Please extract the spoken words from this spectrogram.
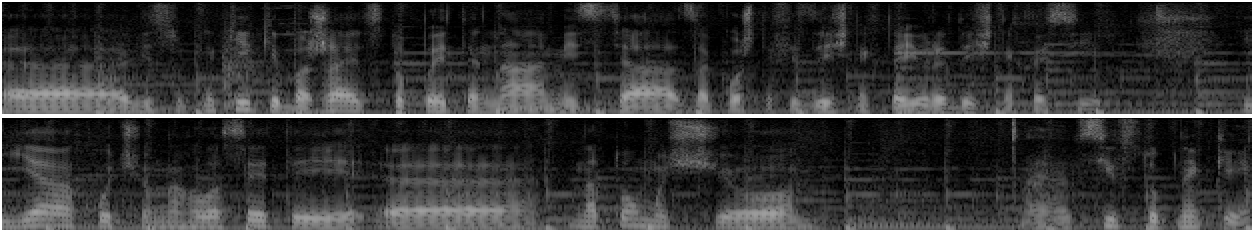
е, від вступників, які бажають вступити на місця за кошти фізичних та юридичних осіб. Я хочу наголосити е, на тому, що е, всі вступники,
